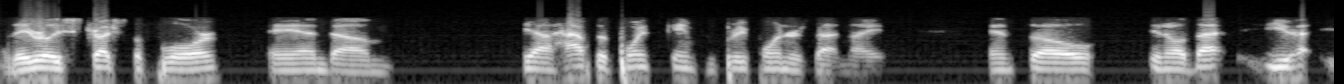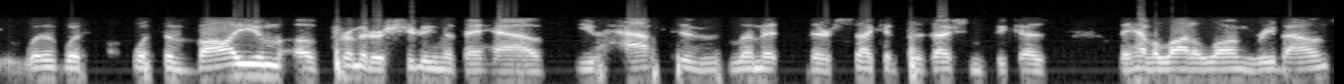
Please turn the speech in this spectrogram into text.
They really stretch the floor, and um, yeah, half their points came from three pointers that night, and so you know that you with, with with the volume of perimeter shooting that they have, you have to limit their second possessions because they have a lot of long rebounds.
